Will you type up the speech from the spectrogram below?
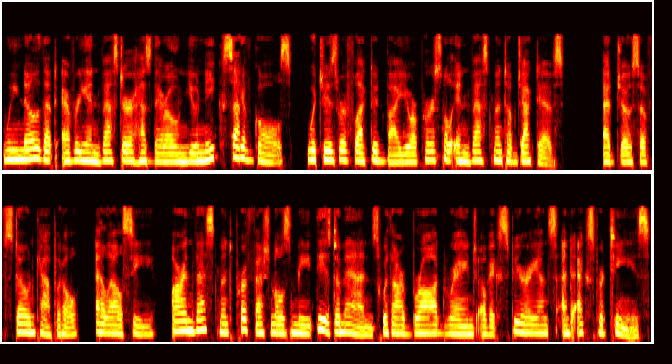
We know that every investor has their own unique set of goals, which is reflected by your personal investment objectives. At Joseph Stone Capital, LLC, our investment professionals meet these demands with our broad range of experience and expertise.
